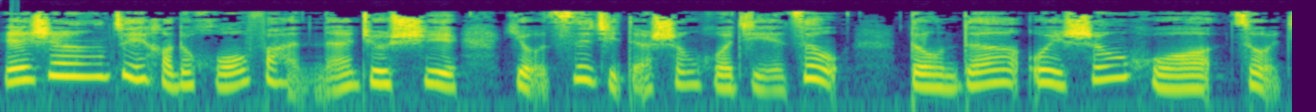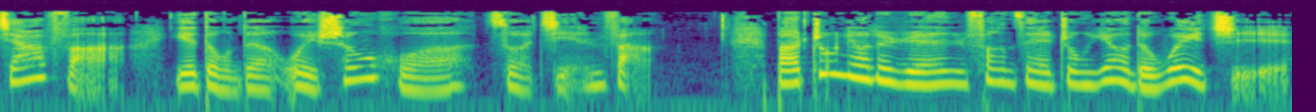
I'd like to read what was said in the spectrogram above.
人生最好的活法呢，就是有自己的生活节奏，懂得为生活做加法，也懂得为生活做减法。把重要的人放在重要的位置，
